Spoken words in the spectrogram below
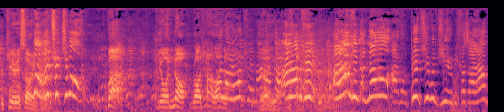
the curious orange. No, I then. tricked you all. But you're not Rod Hull either. no, I am him. I No, am, you're no. I am him. I am him. And now I will bid you adieu because I am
